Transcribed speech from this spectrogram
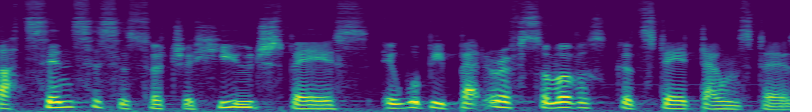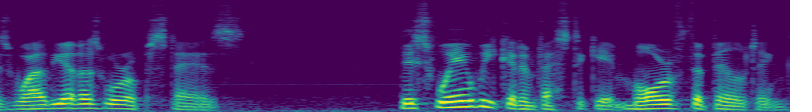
that since this is such a huge space, it would be better if some of us could stay downstairs while the others were upstairs. This way we could investigate more of the building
